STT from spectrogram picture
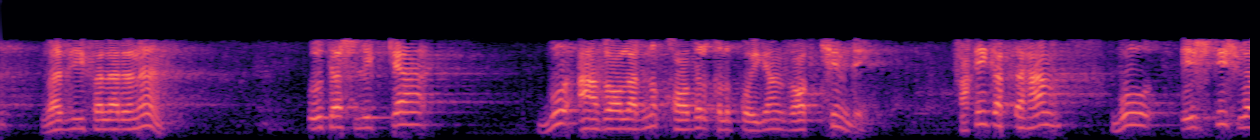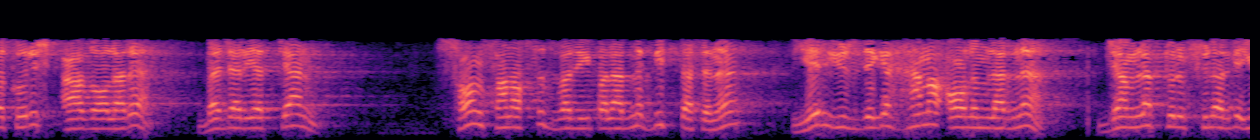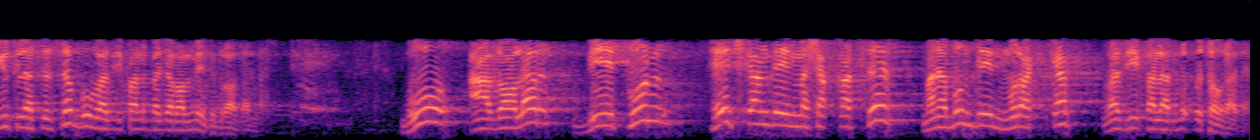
vazifalarini o'tashlikka bu a'zolarni qodir qilib qo'ygan zot kim deng haqiqatda ham bu eshitish va ko'rish a'zolari bajarayotgan son sanoqsiz vazifalarni bittasini yer yuzidagi hamma olimlarni jamlab turib shularga yuklatilsa bu vazifani bajarolmaydi birodarlar. Bu a'zolar bepul hech qanday mashaqqatsiz mana bunday murakkab vazifalarni o'taveradi.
